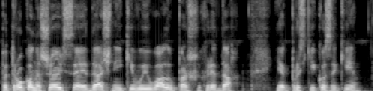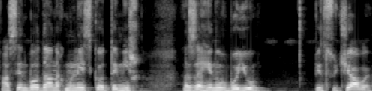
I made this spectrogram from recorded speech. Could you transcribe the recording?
Петро Конашевич Саєдачний, які воювали в перших рядах як прості козаки. А син Богдана Хмельницького Тиміш загинув в бою під Сучавою.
